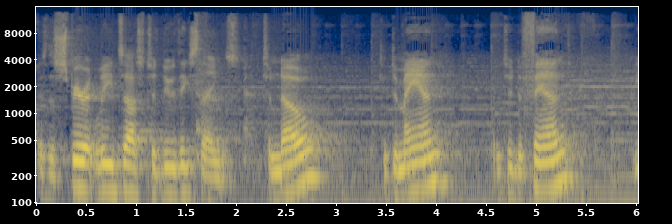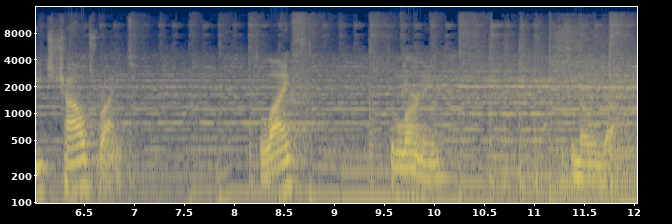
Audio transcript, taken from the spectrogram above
as the Spirit leads us to do these things to know, to demand, and to defend each child's right to life, to learning, to knowing God.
